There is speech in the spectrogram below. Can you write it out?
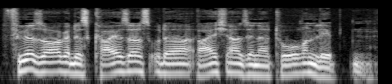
Fürsorge des Kaisers oder reicher Senatoren lebten.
